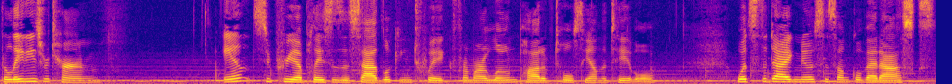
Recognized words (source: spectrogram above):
The ladies return. Aunt Supriya places a sad looking twig from our lone pot of tulsi on the table. What's the diagnosis? Uncle Ved asks.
